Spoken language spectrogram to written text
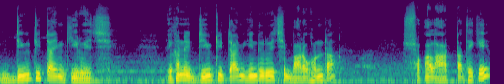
ডিউটি টাইম কি রয়েছে? এখানে ডিউটি টাইম কিন্তু রয়েছে বারো ঘণ্টা, সকাল আটটা থেকে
